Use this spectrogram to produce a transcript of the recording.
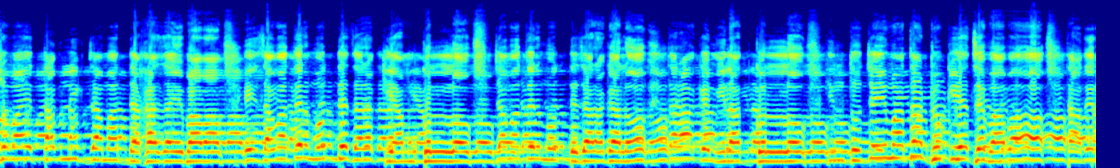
সময়ে তাবলিগ জামাত দেখা যায় বাবা। এই জামাতের মধ্যে যারা কিয়াম করল, জামাতের মধ্যে যারা গেল, তারা আগে মিলাদ করল। কিন্তু যেই মাথা ঢুকিয়েছে বাবা, তাদের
